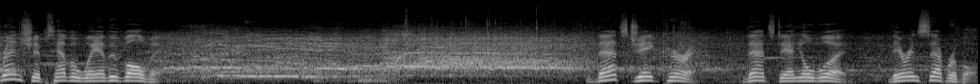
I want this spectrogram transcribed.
friendships have a way of evolving. That's Jake Curran. That's Daniel Wood. They're inseparable.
